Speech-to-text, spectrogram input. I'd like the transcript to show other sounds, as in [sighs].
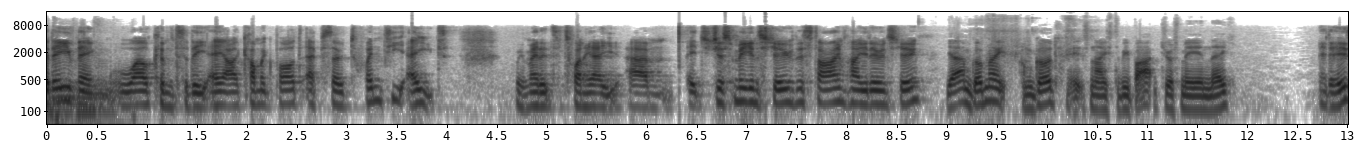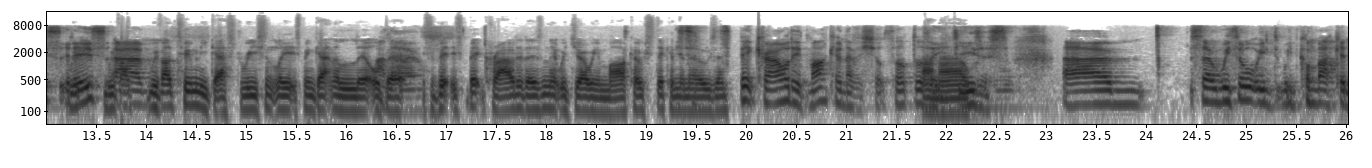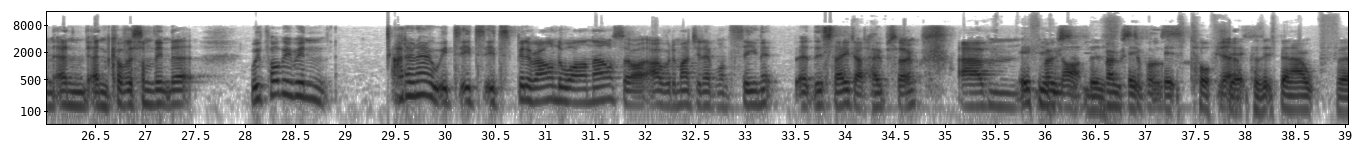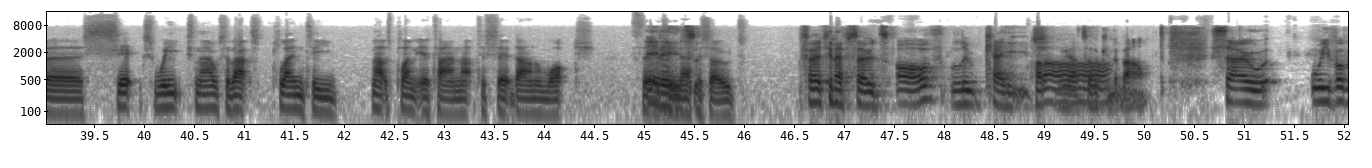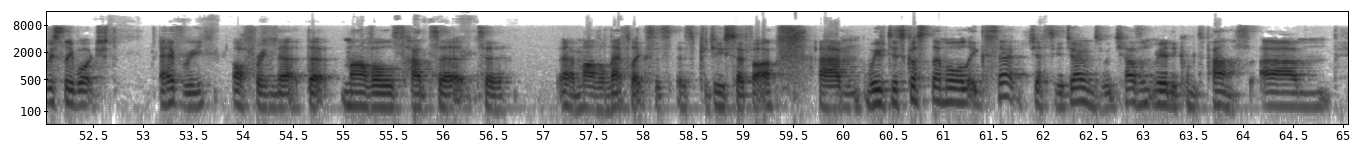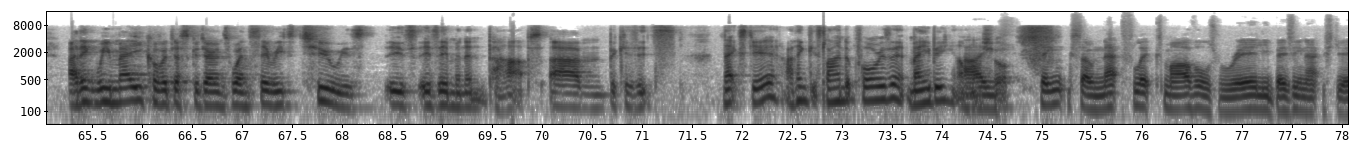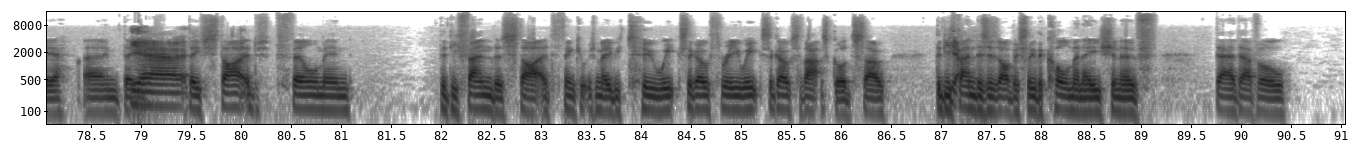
Good evening. Welcome to the AI Comic Pod, episode 28. We made it to 28. Um, it's just me and Stu this time. How you doing, Stu? Yeah, I'm good, mate. I'm good. It's nice to be back. Just me and thee. It is. It is. We've, had, Um, we've had too many guests recently. It's been getting a little bit. It's a bit. It's a bit crowded, isn't it? With Joey and Marco sticking the nose in. It's a bit crowded. Marco never shuts up, does I he? know. Jesus. Um, so we thought we'd we'd come back and, and, and cover something that we've probably been. I don't know. It's it's it's been around a while now, so I, I would imagine everyone's seen it at this stage. I'd hope so. Um, If you've most, not, there's, most it- of us, it's tough Yeah. shit because it's been out for six weeks now. So that's plenty. That's plenty of time that to sit down and watch thirteen episodes. 13 episodes of Luke Cage Ta-da. we are talking about. So we've obviously watched every offering that, that Marvel's had to, to uh, Marvel Netflix has, has produced so far. Um, we've discussed them all except Jessica Jones, which hasn't really come to pass. Um, I think we may cover Jessica Jones when series two is is, is imminent, perhaps, um, because it's next year. I think it's lined up for. Is it? Maybe. I'm not I sure. think so. Netflix, Marvel's really busy next year. Um, they, Yeah. they've started filming. The Defenders started. I think it was maybe two weeks ago, three weeks ago. So that's good. So the Yeah. Defenders is obviously the culmination of Daredevil,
